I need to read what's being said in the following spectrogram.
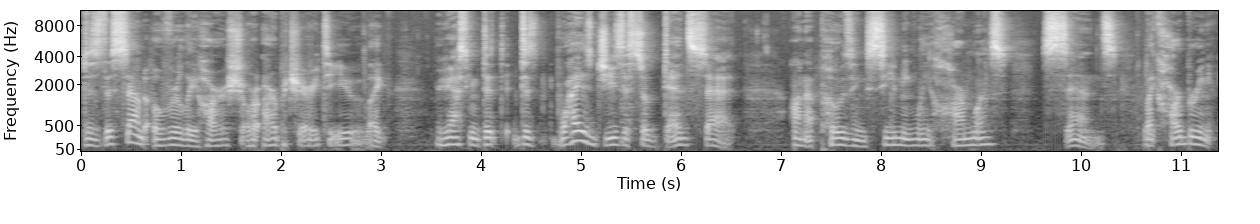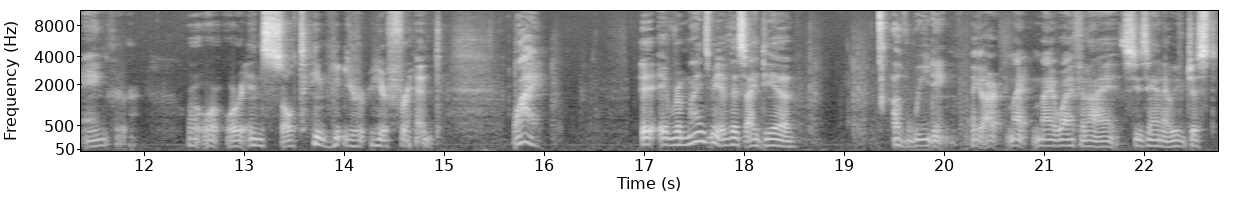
Does this sound overly harsh or arbitrary to you? Like, are you asking, did, does, why is Jesus so dead set on opposing seemingly harmless sins, like harboring anger or, or, or insulting your, your friend? Why? It, it reminds me of this idea of weeding. Like our, my, my wife and I, Susanna, we've just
